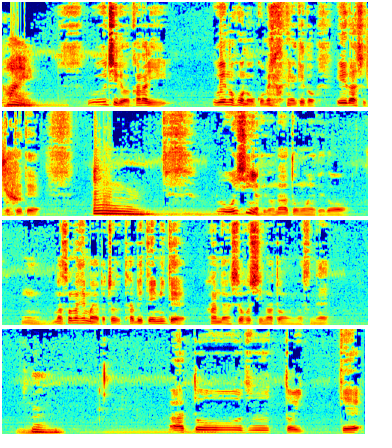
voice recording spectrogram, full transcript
はい。うんうちではかなり上の方のお米なんやけど、A ダッシュ取ってて、うん。美味しいんやけどなと思うんやけど、うん。まあ、その辺もやっぱちょっと食べてみて判断してほしいなと思いますね。うんうん。あと、ずっと行って、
